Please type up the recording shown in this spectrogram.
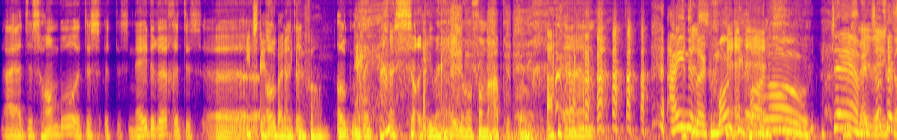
Nou ja, het is humble, het is, het is nederig, het is... eh, Iets dichter ook bij de met een- microfoon. Ook met een... Sorry, ik ben helemaal van mijn apropos. Ehm, Eindelijk, is- Monkey Punch. Oh, Damn, het zat even zo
